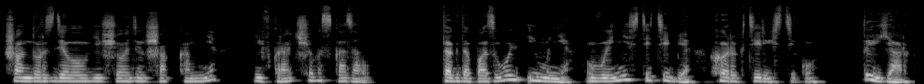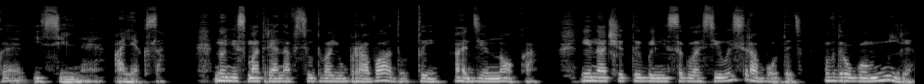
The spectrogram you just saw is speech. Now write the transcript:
Шандор сделал еще один шаг ко мне и вкратчиво сказал. Тогда позволь и мне вынести тебе характеристику. Ты яркая и сильная, Алекса. Но, несмотря на всю твою браваду, ты одинока. иначе ты бы не согласилась работать в другом мире».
